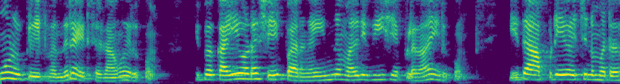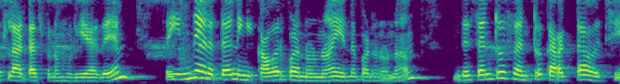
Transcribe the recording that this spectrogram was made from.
மூணு ப்ளீட் வந்து ரைட் சைடாகவும் இருக்கும். இப்போ கையோட ஷேப் பாருங்கள் இந்த மாதிரி வி ஷேப்பில் தான் இருக்கும். இதை அப்படியே வச்சு நம்ம ட்ரெஸ்ஸில் அட்டாச் பண்ண முடியாது. ஸோ இந்த இடத்த நீங்கள் கவர் பண்ணணுன்னா என்ன பண்ணணும்னா இந்த சென்டர் சென்டர் கரெக்டாக வச்சு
